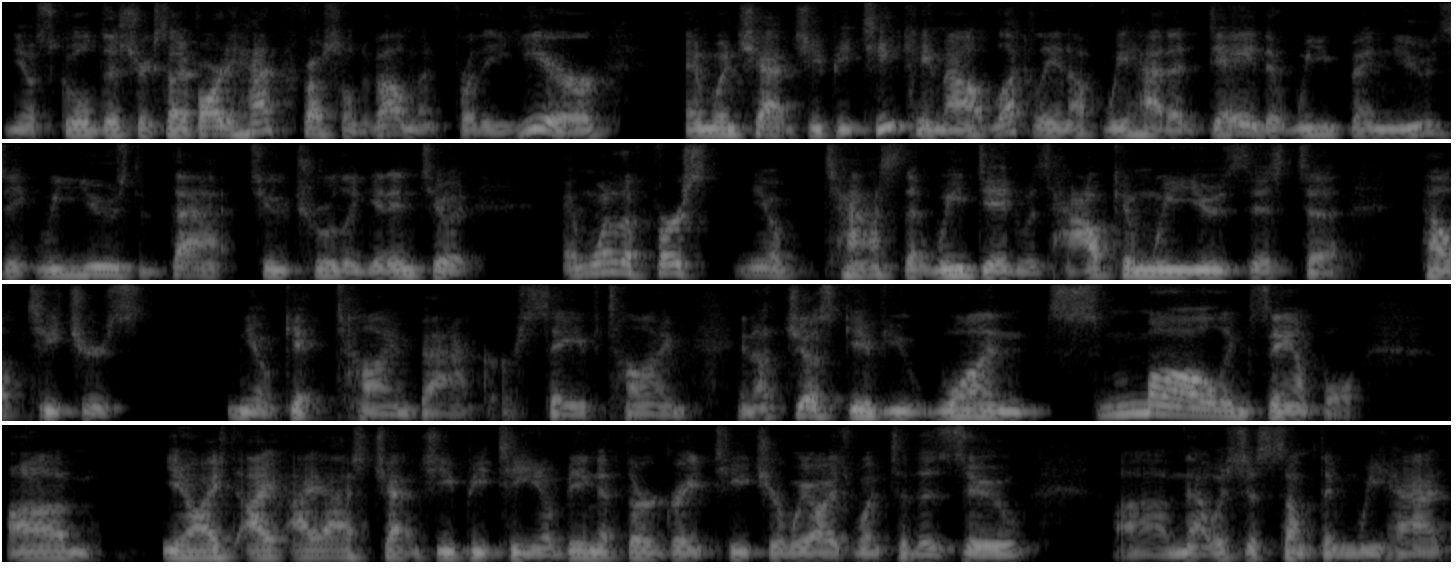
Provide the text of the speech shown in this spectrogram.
you know school districts that I've already had professional development for the year, and when Chat GPT came out, luckily enough, we had a day that we've been using, we used that to truly get into it. And one of the first, you know, tasks that we did was how can we use this to help teachers, you know, get time back or save time? And I'll just give you one small example. Um, you know, I, I, I asked Chat GPT, you know, being a third grade teacher, we always went to the zoo. Um, that was just something we had,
